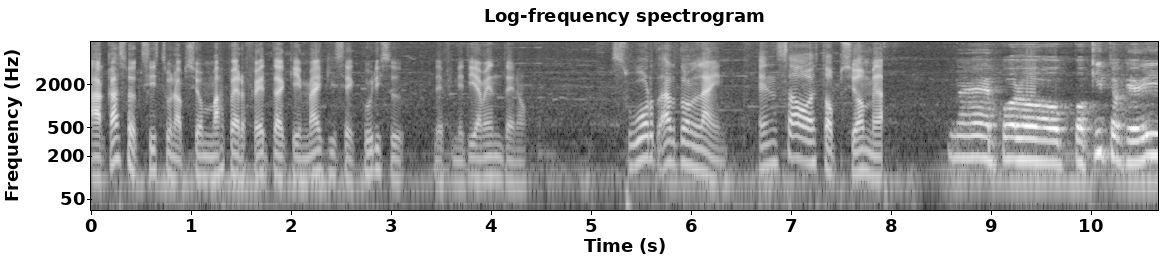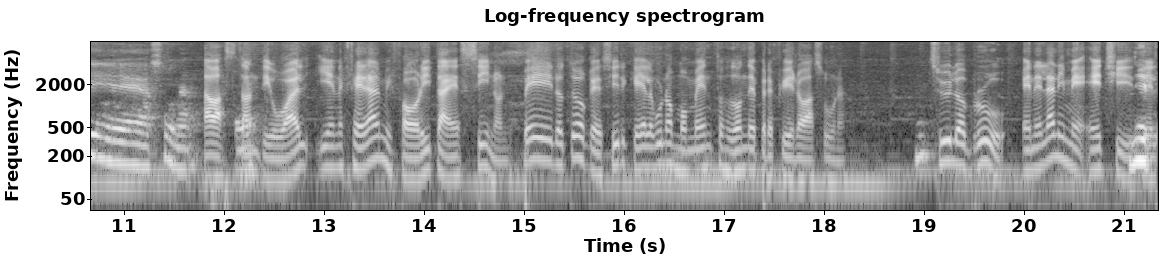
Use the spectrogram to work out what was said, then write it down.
¿Acaso existe una opción más perfecta que Maki Sekurisu? Definitivamente no. Sword Art Online. En Sao esta opción me Eh, por lo poquito que vi, eh, Asuna. da bastante igual y en general mi favorita es Sinon, pero tengo que decir que hay algunos momentos donde prefiero a Asuna. Chulo Brew. En el anime Echi del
